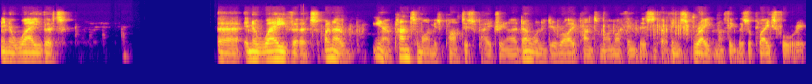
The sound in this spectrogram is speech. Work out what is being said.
in a way that uh, in a way that I know, you know, pantomime is participatory, and I don't want to deride pantomime. I think this, I think it's great, and I think there's a place for it.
